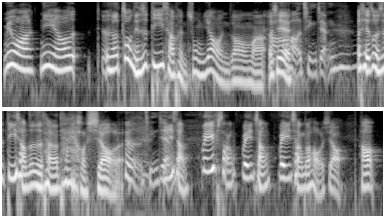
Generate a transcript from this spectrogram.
没有啊，你也要。呃，重点是第一场很重要，你知道吗？而且，好，好，请讲。而且重点是第一场真的太太好笑了。请讲。第一场非常非常非常的好笑。好，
